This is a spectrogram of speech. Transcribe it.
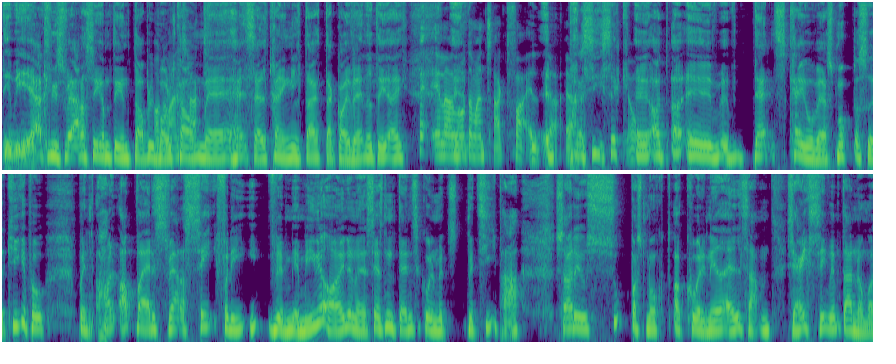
det er virkelig svært at se, om det er en dobbelt målkavn med halv saltkringel, der, der går i vandet der, ikke? Eller om der var en taktfejl. Ja, ja. Præcis, ikke? Øh, og, og øh, dans kan jo være smukt at sidde og kigge på, men hold op, hvor er det svært at se, fordi med mine øjne, når jeg ser sådan en dansegulv med, med 10 par, så er det jo super smukt og koordineret alle sammen. Så jeg kan ikke se, hvem der er nummer,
